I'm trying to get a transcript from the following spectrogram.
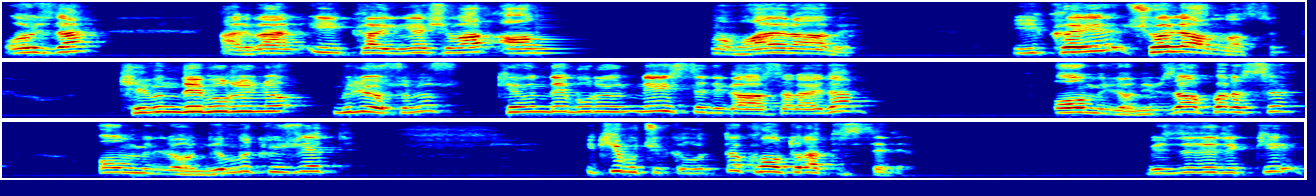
O yüzden hani ben ilk ayın yaşı var almam. Hayır abi. İlk ayı şöyle almazsın. Kevin De Bruyne'ü biliyorsunuz. Kevin De Bruyne ne istedi Galatasaray'dan? 10 milyon imza parası, 10 milyon yıllık ücret, 2,5 yıllık da kontrat istedi. Biz de dedik ki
